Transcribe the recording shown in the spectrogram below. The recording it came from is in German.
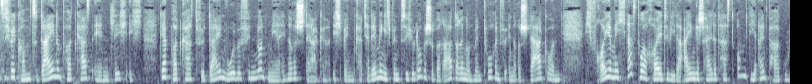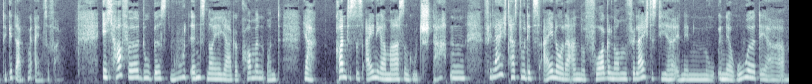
herzlich willkommen zu deinem Podcast Endlich Ich, der Podcast für dein Wohlbefinden und mehr innere Stärke. Ich bin Katja Demming, ich bin psychologische Beraterin und Mentorin für innere Stärke und ich freue mich, dass du auch heute wieder eingeschaltet hast, um dir ein paar gute Gedanken einzufangen. Ich hoffe, du bist gut ins neue Jahr gekommen und ja, konntest es einigermaßen gut starten. Vielleicht hast du dir das eine oder andere vorgenommen. Vielleicht ist dir in, den, in der Ruhe der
